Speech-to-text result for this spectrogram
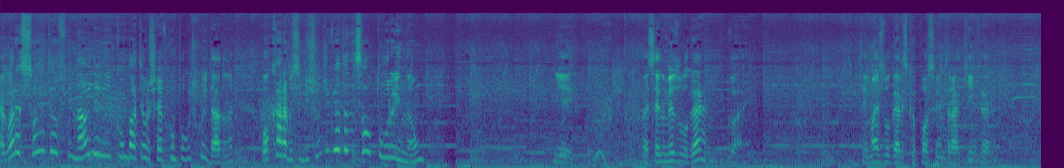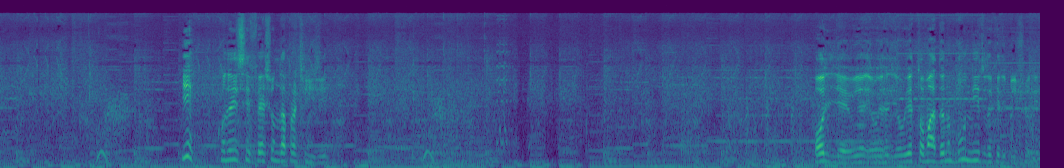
Agora é só ir até o final e combater o chefe com um pouco de cuidado, né? Ô caramba, esse bicho não devia estar nessa altura aí não. E aí? Vai sair no mesmo lugar? Vai. Tem mais lugares que eu posso entrar aqui, cara? Ih, quando ele se fecha não dá pra atingir. Olha, eu ia, eu, eu ia tomar dano bonito daquele bicho ali.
